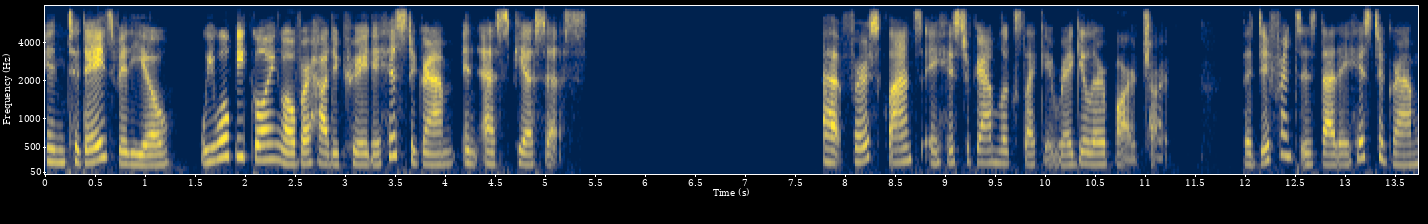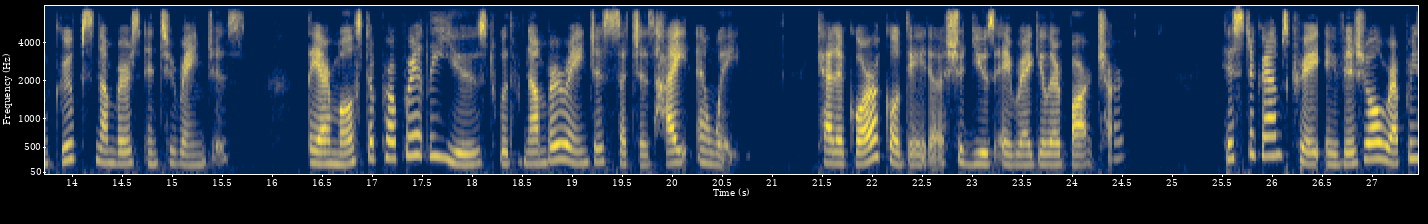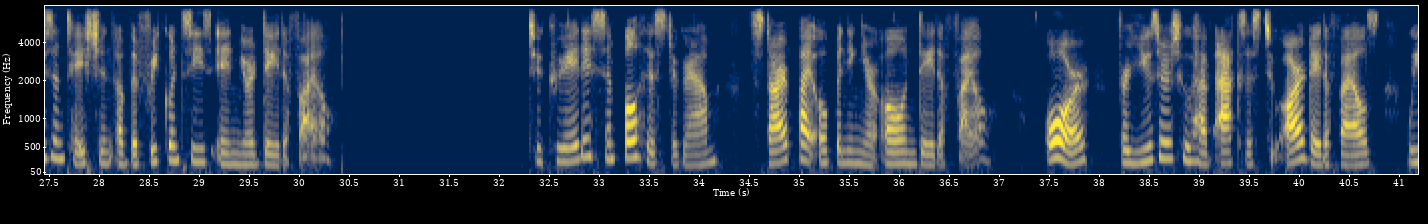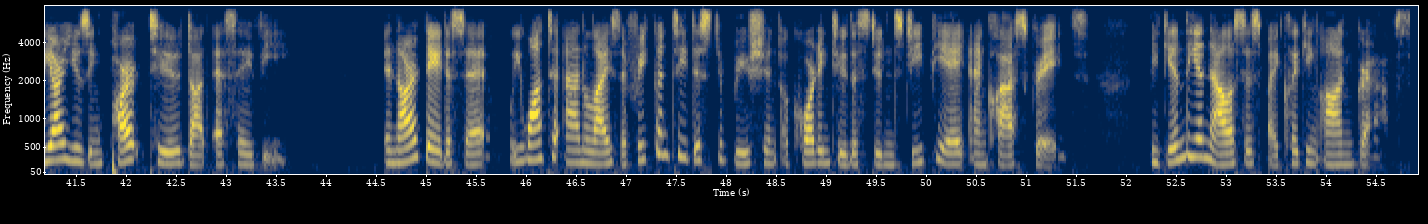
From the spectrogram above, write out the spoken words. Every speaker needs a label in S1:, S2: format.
S1: In today's video, we will be going over how to create a histogram in SPSS. At first glance, a histogram looks like a regular bar chart. The difference is that a histogram groups numbers into ranges. They are most appropriately used with number ranges such as height and weight. Categorical data should use a regular bar chart. Histograms create a visual representation of the frequencies in your data file. To create a simple histogram, start by opening your own data file. Or, for users who have access to our data files, we are using part2.sav. In our dataset, we want to analyze the frequency distribution according to the student's GPA and class grades. Begin the analysis by clicking on Graphs.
